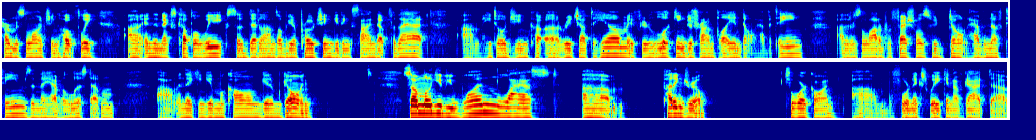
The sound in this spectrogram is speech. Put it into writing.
tournaments launching hopefully uh, in the next couple of weeks. So deadlines will be approaching, getting signed up for that. Um, he told you you can uh, reach out to him if you're looking to try and play and don't have a team. Uh, there's a lot of professionals who don't have enough teams and they have a list of them um, and they can give them a call and get them going. So I'm going to give you one last um, putting drill to work on um, before next week, and I've got uh,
